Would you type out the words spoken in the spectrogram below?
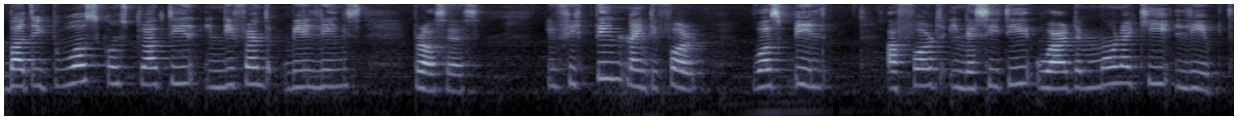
but it was constructed in different buildings process. In 1594 was built a fort in the city where the monarchy lived.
